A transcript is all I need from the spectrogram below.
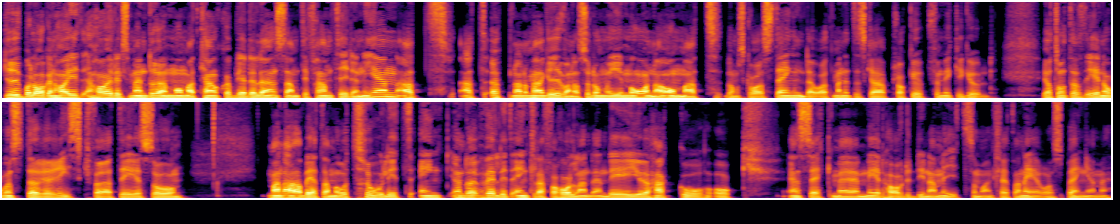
gruvbolagen har ju, har ju liksom en dröm om att kanske blir det lönsamt i framtiden igen att, att öppna de här gruvorna. Så de är ju måna om att de ska vara stängda och att man inte ska plocka upp för mycket guld. Jag tror inte att det är någon större risk för att det är så man arbetar med otroligt enk, under väldigt enkla förhållanden. Det är ju hackor och en säck med medhavd dynamit som man klättrar ner och spränger med.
